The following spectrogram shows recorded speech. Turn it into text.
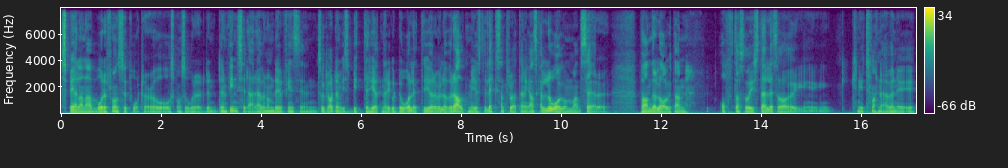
spelarna både från supporter och sponsorer. Den, den finns ju där, även om det finns en, såklart en viss bitterhet när det går dåligt. Det gör det väl överallt, men just i Leksand tror jag att den är ganska låg om man ser på andra lag. Utan ofta så istället så knyter man även i, i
